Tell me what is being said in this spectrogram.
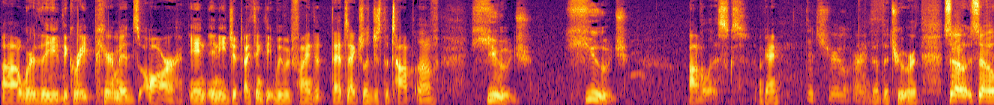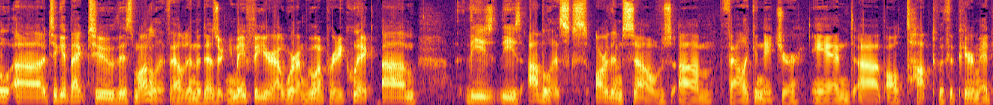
uh, where the, the Great Pyramids are in, in Egypt, I think that we would find that that's actually just the top of huge, huge obelisks. Okay? The true earth. the, the true earth. So, so uh, to get back to this monolith out in the desert, and you may figure out where I'm going pretty quick. Um, these these obelisks are themselves um, phallic in nature and uh, all topped with a pyramid.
